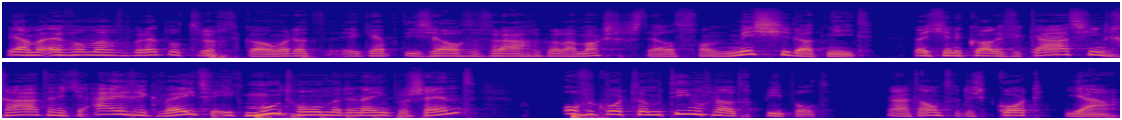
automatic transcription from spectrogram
Ja, maar even om even op Red Bull terug te komen. Dat, ik heb diezelfde vraag ook al aan Max gesteld. Van, mis je dat niet? Dat je in de kwalificatie in gaat en dat je eigenlijk weet... ik moet 101% of ik word door mijn teamgenoot gepiepeld. Nou, het antwoord is kort ja.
